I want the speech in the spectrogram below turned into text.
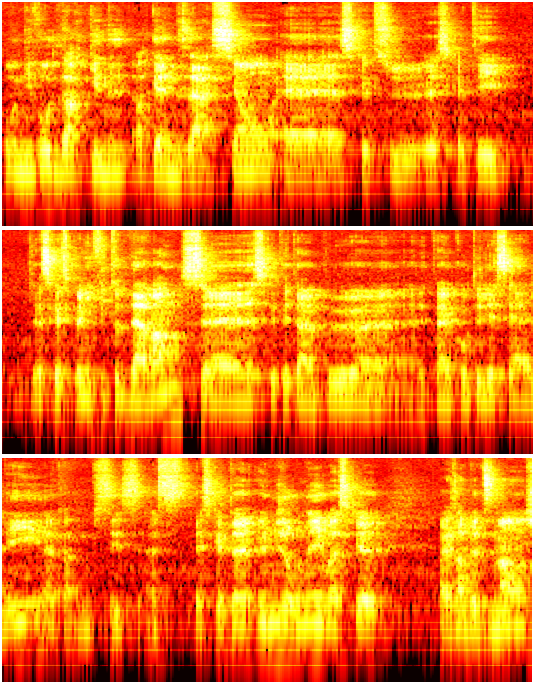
au niveau de l'organisation, est-ce que tu est-ce que t'es est-ce que tu planifies tout d'avance? Euh, Est-ce que tu es un peu euh, t'as un côté laissé aller? Euh, Est-ce que tu as une journée où est-ce que, par exemple, le dimanche,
